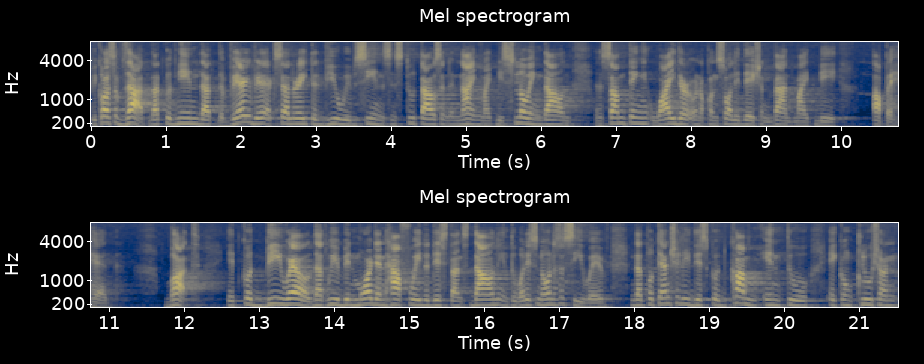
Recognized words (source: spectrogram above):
Because of that, that could mean that the very, very accelerated view we've seen since 2009 might be slowing down and something wider on a consolidation band might be up ahead. But it could be well that we've been more than halfway the distance down into what is known as a C wave, and that potentially this could come into a conclusion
